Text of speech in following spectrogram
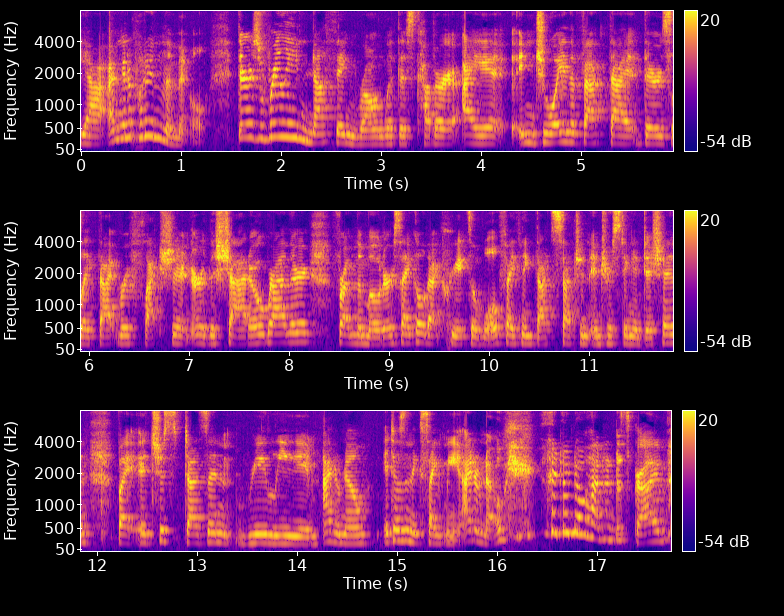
yeah, I'm gonna put it in the middle. There's really nothing wrong with this cover. I enjoy the fact that there's like that reflection or the shadow rather from the motorcycle that creates a wolf. I think that's such an interesting addition, but it just doesn't really, I don't know, it doesn't excite me. I don't know. I don't know how to describe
